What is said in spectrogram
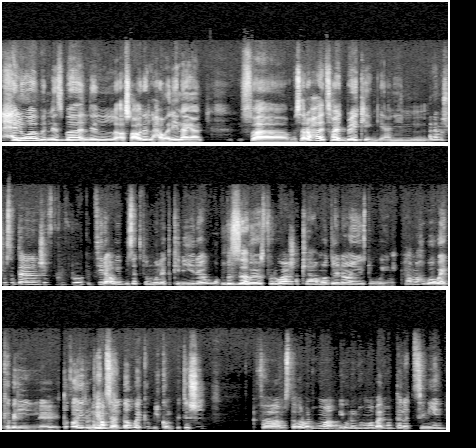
حلوة بالنسبة للأسعار اللي حوالينا يعني. فبصراحة it's heartbreaking يعني أنا مش مصدقة إن أنا شفت فروع كتير قوي بالذات في مولات كبيرة و... بالظبط. وفروع شكلها modernized ويعني فاهمة؟ هو واكب التغير اللي جدا. حصل ده واكب ال competition فمستغربة إن هما بيقولوا إن هما بقالهم ثلاث سنين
